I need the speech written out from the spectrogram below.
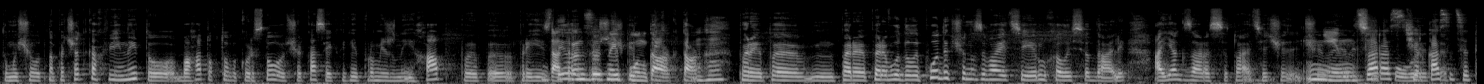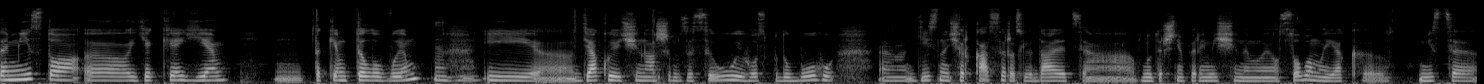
Тому що от на початках війни то багато хто використовував Черкаси як такий проміжний хаб, приїздили. Да, транзитний трошечки- пункт. Так, так. Мгм. Пере, пере, переводили подих, що називається, і рухалися далі. А як зараз ситуація? Чи, чи Ні, зараз? Черкаси це те місто, е, яке є таким тиловим. Мгм. І е, дякуючи нашим ЗСУ і Господу Богу, е, дійсно Черкаси розглядаються внутрішньопереміщеними особами як е, місце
